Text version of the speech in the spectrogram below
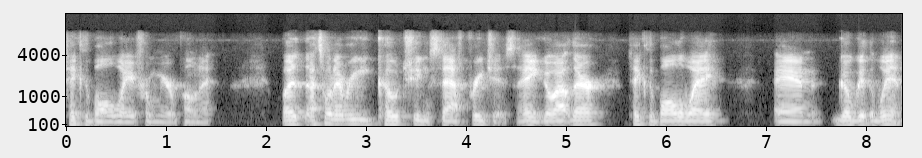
take the ball away from your opponent. But that's what every coaching staff preaches. Hey, go out there, take the ball away, and go get the win.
